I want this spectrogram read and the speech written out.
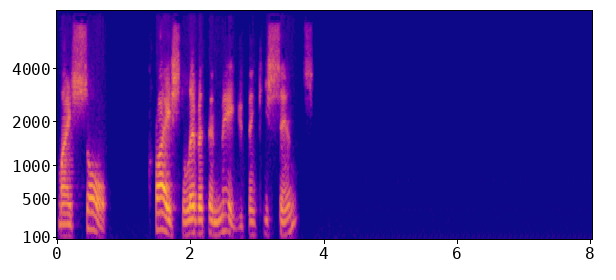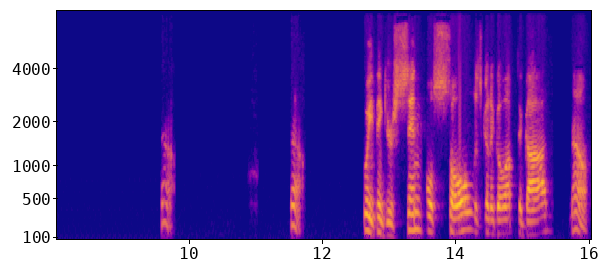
My soul. Christ liveth in me. You think he sins? No. No. Well, you think your sinful soul is going to go up to God? No.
